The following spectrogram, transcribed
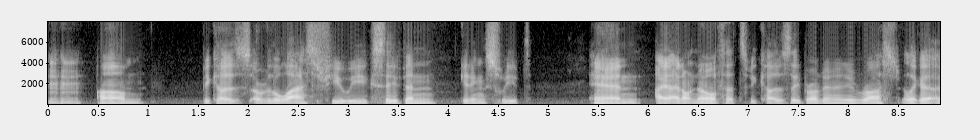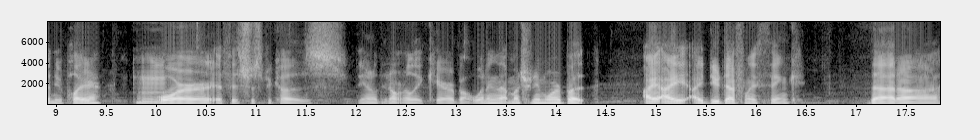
mm-hmm. Um, because over the last few weeks they've been getting swept, and I, I don't know if that's because they brought in a new roster, like a, a new player, Hmm. or if it's just because you know they don't really care about winning that much anymore. But I, I, I do definitely think that uh,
